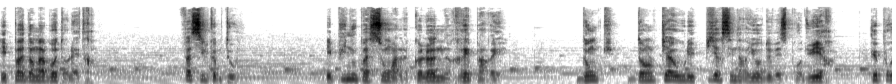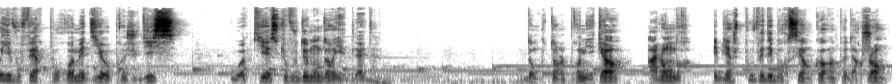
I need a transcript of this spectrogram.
et pas dans ma boîte aux lettres. Facile comme tout. Et puis nous passons à la colonne réparer. Donc, dans le cas où les pires scénarios devaient se produire, que pourriez-vous faire pour remédier au préjudice Ou à qui est-ce que vous demanderiez de l'aide? Donc dans le premier cas, à Londres, eh bien je pouvais débourser encore un peu d'argent,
